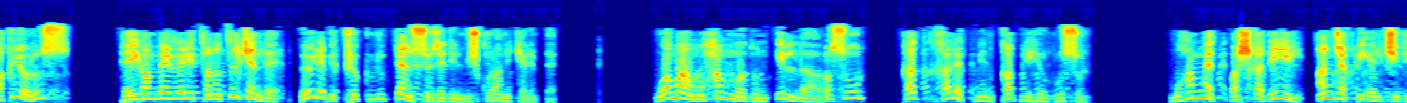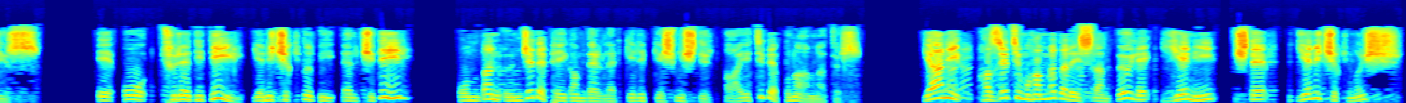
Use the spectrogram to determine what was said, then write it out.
bakıyoruz peygamberleri tanıtırken de böyle bir köklülükten söz edilmiş Kur'an-ı Kerim'de. وَمَا مُحَمَّدٌ illa Rasul kad halet min qablihi rusul. Muhammed başka değil ancak bir elçidir. E o türedi değil, yeni çıktı bir elçi değil. Ondan önce de peygamberler gelip geçmiştir. Ayeti de bunu anlatır. Yani Hazreti Muhammed Aleyhisselam böyle yeni, işte yeni çıkmış,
